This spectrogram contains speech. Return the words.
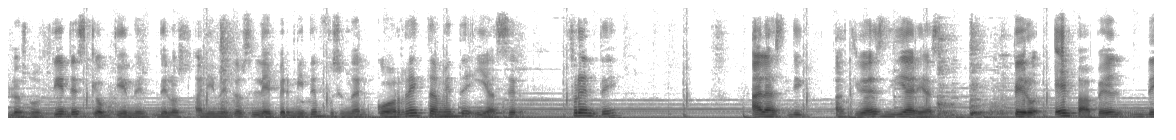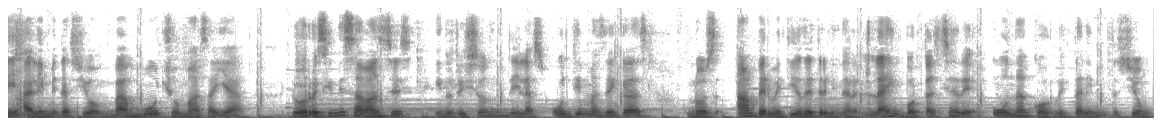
Los nutrientes que obtiene de los alimentos le permiten funcionar correctamente y hacer frente a las actividades diarias, pero el papel de alimentación va mucho más allá. Los recientes avances en nutrición de las últimas décadas nos han permitido determinar la importancia de una correcta alimentación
